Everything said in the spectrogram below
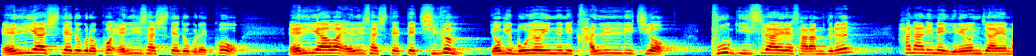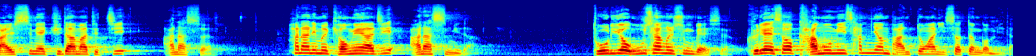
엘리야 시대도 그렇고 엘리사 시대도 그랬고 엘리야와 엘리사 시대 때 지금 여기 모여 있는 이 갈릴리 지역 북이스라엘의 사람들은 하나님의 예언자의 말씀에 귀담아 듣지 않았어요. 하나님을 경외하지 않았습니다. 도리어 우상을 숭배했어요. 그래서 가뭄이 3년 반 동안 있었던 겁니다.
